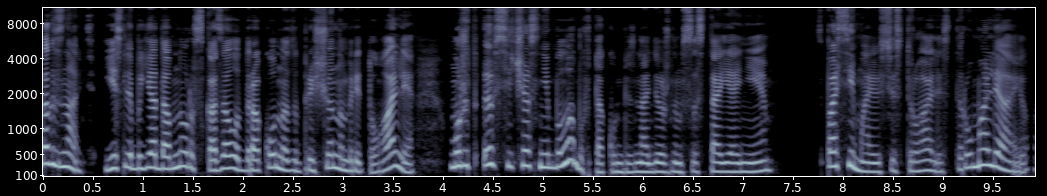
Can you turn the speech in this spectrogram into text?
Как знать, если бы я давно рассказала дракону о запрещенном ритуале, может, Эв сейчас не была бы в таком безнадежном состоянии. «Спаси мою сестру, Алистер, умоляю!»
